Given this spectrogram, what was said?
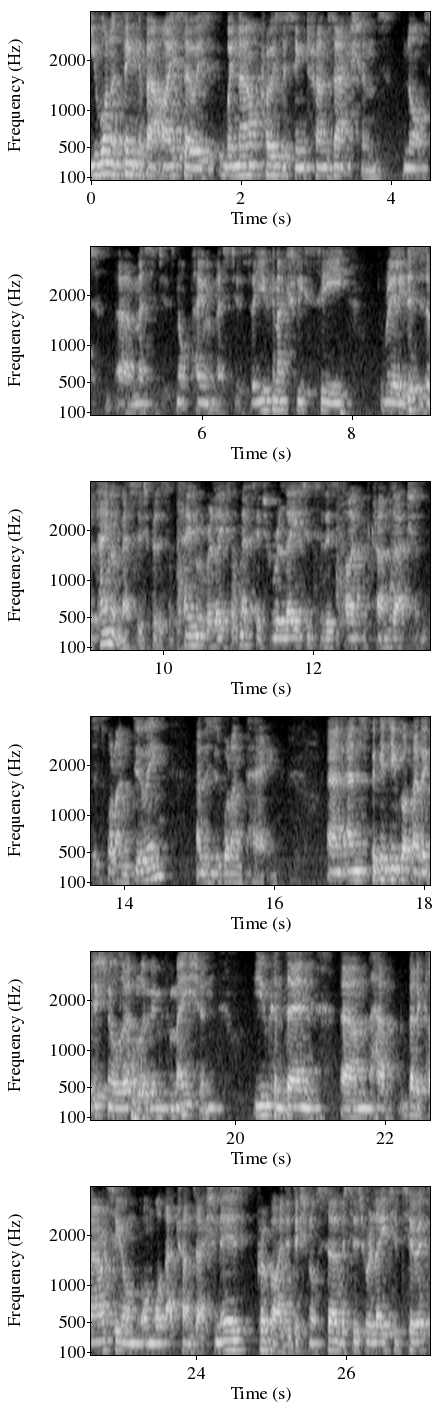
you want to think about ISO is we're now processing transactions, not uh, messages, not payment messages. So you can actually see really this is a payment message, but it's a payment related message related to this type of transaction. This is what I'm doing, and this is what I'm paying. And, and because you've got that additional level of information, you can then um, have better clarity on, on what that transaction is, provide additional services related to it,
